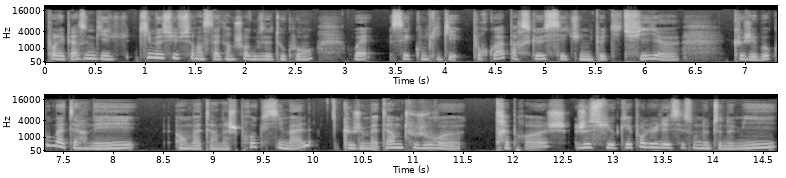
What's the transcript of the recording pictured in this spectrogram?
Pour les personnes qui, qui, me suivent sur Instagram, je crois que vous êtes au courant. Ouais, c'est compliqué. Pourquoi? Parce que c'est une petite fille euh, que j'ai beaucoup maternée en maternage proximal, que je materne toujours euh, très proche. Je suis ok pour lui laisser son autonomie,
